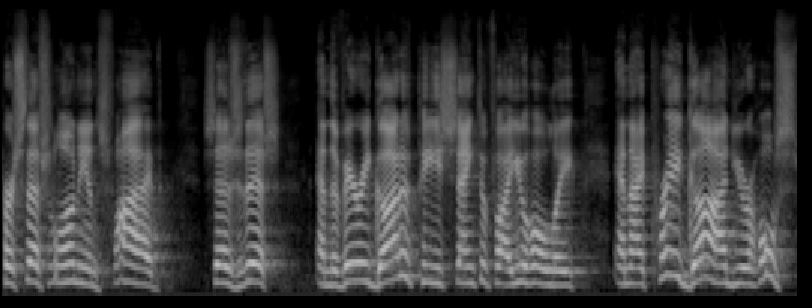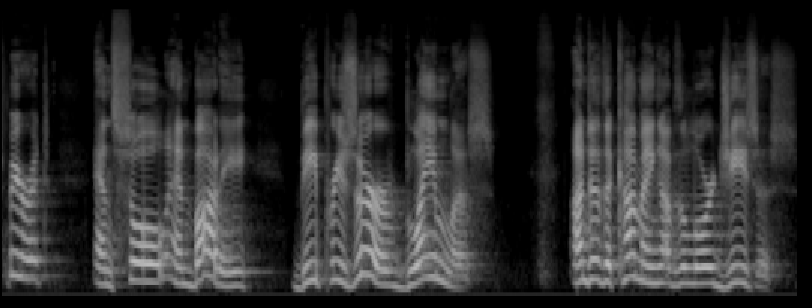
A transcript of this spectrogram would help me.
1 Thessalonians 5 says this, and the very God of peace sanctify you wholly, and I pray God your whole spirit and soul and body be preserved blameless unto the coming of the Lord Jesus.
